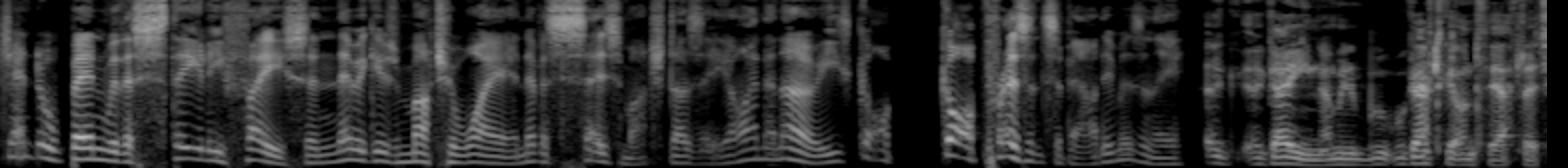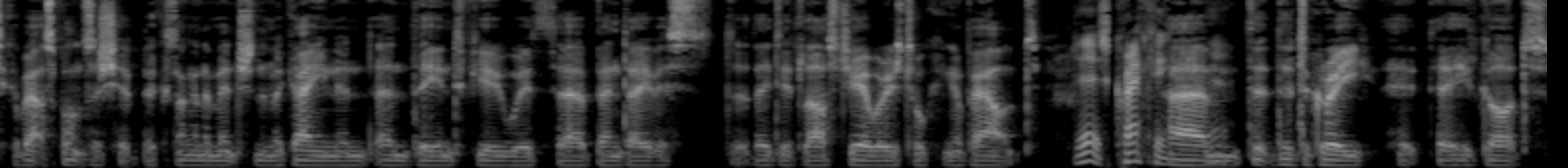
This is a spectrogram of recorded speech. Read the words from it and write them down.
Gentle Ben with a steely face and never gives much away and never says much, does he? I don't know. He's got got a presence about him, isn't he? Again, I mean, we're going to have to get onto the Athletic about sponsorship because I'm going to mention them again and, and the interview with uh, Ben Davies that they did last year where he's talking about yeah, it's cracking. Um, yeah. the, the degree that he'd got,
